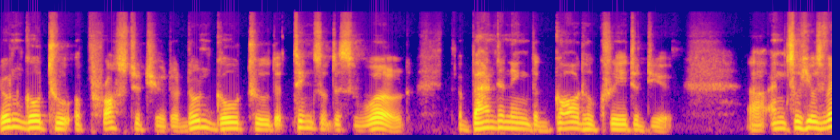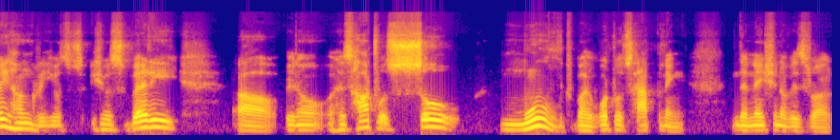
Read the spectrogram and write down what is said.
Don't go to a prostitute or don't go to the things of this world, abandoning the God who created you. Uh, and so he was very hungry. He was he was very, uh, you know, his heart was so moved by what was happening in the nation of Israel.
